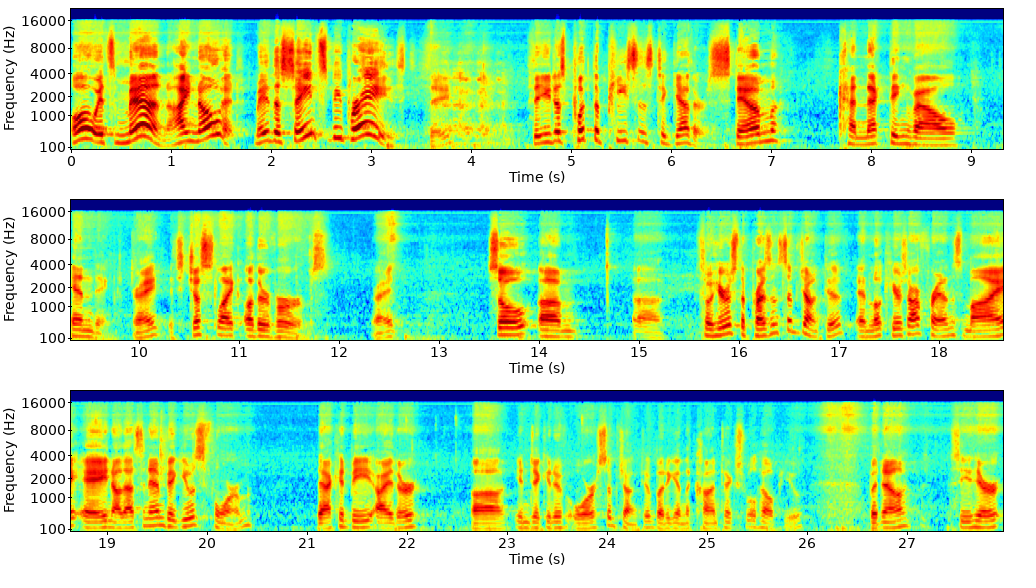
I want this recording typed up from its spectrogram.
Oh, it's men. I know it. May the saints be praised. See? So you just put the pieces together stem, connecting vowel, ending, right? It's just like other verbs, right? So, um, uh, so here's the present subjunctive, and look, here's our friends, my, a. Now that's an ambiguous form. That could be either uh, indicative or subjunctive, but again, the context will help you. But now, see here,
